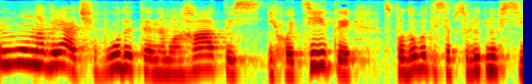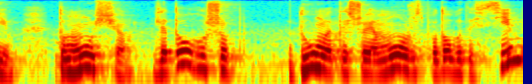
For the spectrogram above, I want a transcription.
ну, навряд чи будете намагатись і хотіти сподобатися абсолютно всім. Тому що для того, щоб думати, що я можу сподобатись всім,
